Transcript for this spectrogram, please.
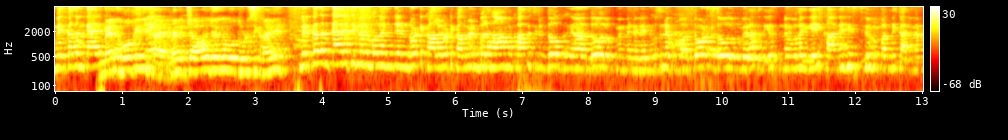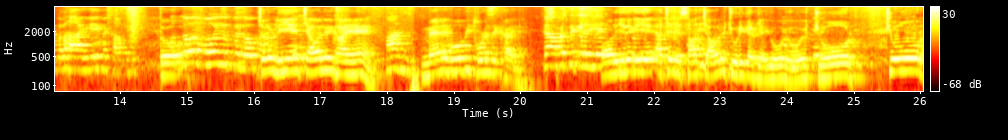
मेरे कज़न कह रही थी- मैंने वो भी नहीं खाया। मैंने चावल जो है ना वो थोड़े से खाए। मेरे कज़न कह रही थी मैंने बोला "जन रोटी खा लो रोटी खा लो। मैंने बोला हाँ मैं खाती सिर्फ़ दो दो लुक में मैंने लेने उसने तोड़ के दो लुक में रख दिए उसने बोला यही खाने हैं इससे ऊपर नहीं खाने मैंने बोला हाँ यही मैं खाऊँगी। तो-। चलो लिए हैं, चावल भी खाए हैं। हाँ मैंने वो भी थोड़े से खाए हैं। और ये देखिए ये अच्छा ये सात चावल भी चोरी करके आई। ओए होए चोर चोर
